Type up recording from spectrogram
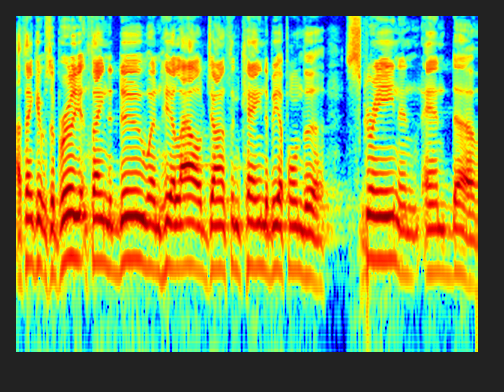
I think it was a brilliant thing to do when he allowed Jonathan Cahn to be up on the screen. And, and uh,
